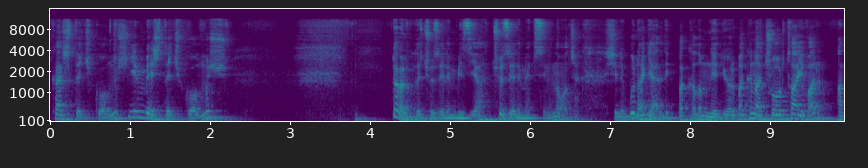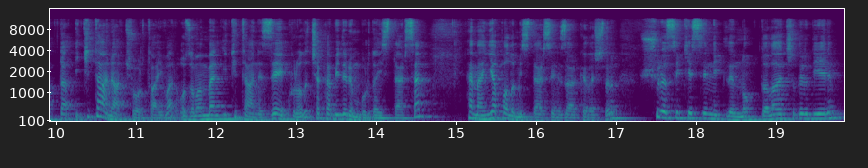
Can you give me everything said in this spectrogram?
Kaç dakika olmuş? 25 dakika olmuş. Dördü de çözelim biz ya. Çözelim hepsini ne olacak? Şimdi buna geldik. Bakalım ne diyor. Bakın açıortay var. Hatta iki tane açıortay var. O zaman ben iki tane z kuralı çakabilirim burada istersem. Hemen yapalım isterseniz arkadaşlarım. Şurası kesinlikle noktalı açıdır diyelim.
